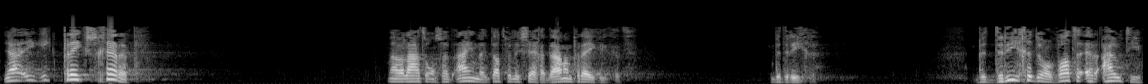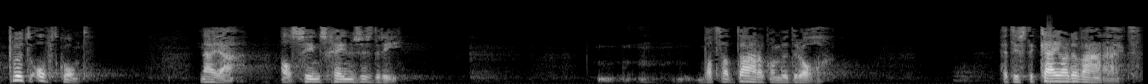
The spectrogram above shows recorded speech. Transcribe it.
Ja, ik, ik preek scherp. Maar we laten ons uiteindelijk, dat wil ik zeggen, daarom preek ik het. Bedriegen. Bedriegen door wat er uit die put opkomt. Nou ja, al sinds Genesis 3. Wat zat daar ook een bedrog? Het is de keiharde waarheid.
